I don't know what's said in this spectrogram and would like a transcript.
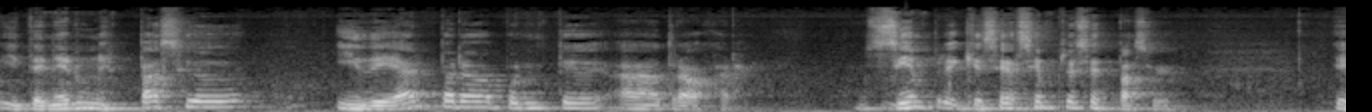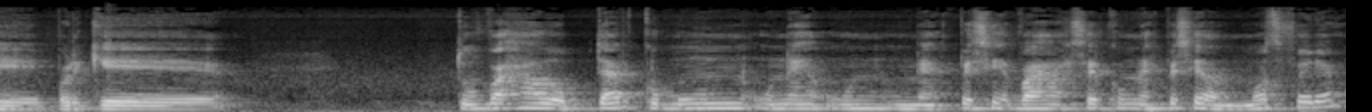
y tener un espacio ideal para ponerte a trabajar. Siempre, que sea siempre ese espacio. Porque tú vas a adoptar como un- una especie, vas a hacer como una especie de atmósfera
